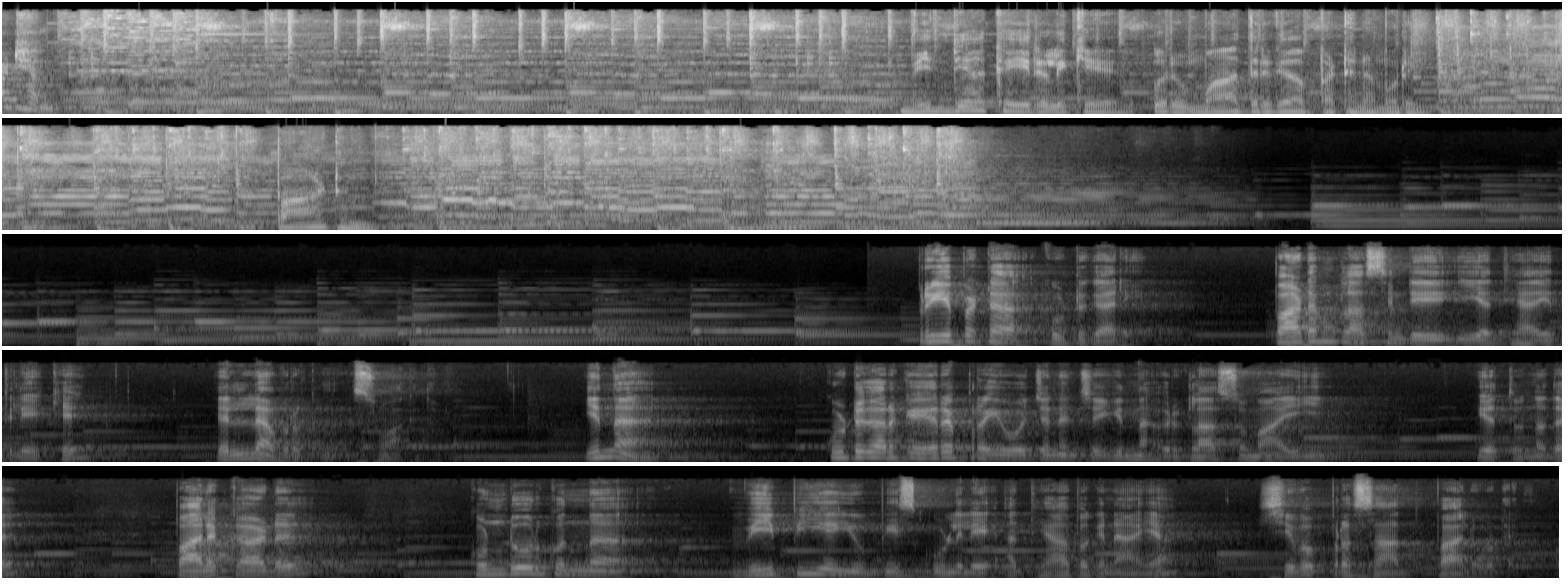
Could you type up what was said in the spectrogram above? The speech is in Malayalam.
പാഠം. വിദ്യാ കൈരളിക്ക് ഒരു മാതൃകാ പഠനമുറി. പാഠം. പ്രിയപ്പെട്ട കൂട്ടുകാരെ പാഠം ക്ലാസിന്റെ ഈ അധ്യായത്തിലേക്ക് എല്ലാവർക്കും സ്വാഗതം. ഇന്ന് കൂട്ടുകാർക്ക് ഏറെ പ്രയോജനം ചെയ്യുന്ന ഒരു ക്ലാസ്സുമായി എത്തുന്നത് Palakkad Kundurkunnu V P A U P സ്കൂളിലെ അധ്യാപകനായ ശിവപ്രസാദ് പാലോട്.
